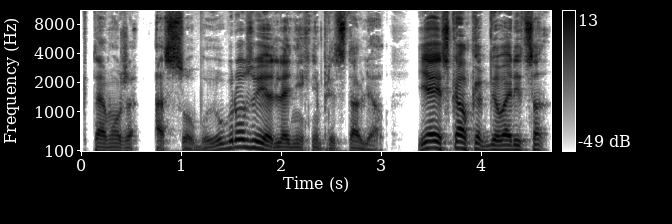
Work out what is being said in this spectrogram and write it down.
К тому же особую угрозу я для них не представлял. Я искал, как говорится,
